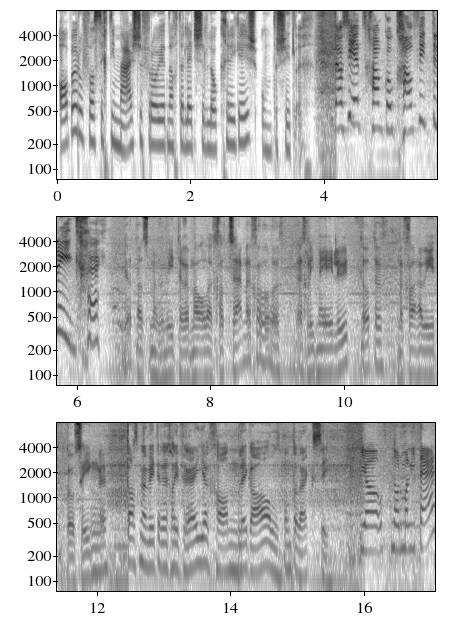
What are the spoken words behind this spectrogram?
Aber auf was sich die meisten freuen nach der letzten Lockerungen ist unterschiedlich. Dass ich jetzt kann Kaffee trinken kann. Ja, dass man wieder einmal zusammenkommen kann. Ein bisschen mehr Leute, oder? Man kann auch wieder singen. Dass man wieder ein bisschen freier kann, legal unterwegs sein. Ja, auf die Normalität,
